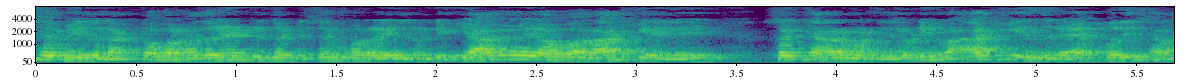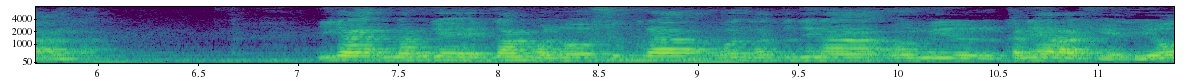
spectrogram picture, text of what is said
ಸಮಯದಲ್ಲಿ ಅಕ್ಟೋಬರ್ ಹದಿನೆಂಟರಿಂದ ಡಿಸೆಂಬರ್ ಐದರಲ್ಲಿ ಯಾವ್ಯಾವ ಯಾವ ರಾಶಿಯಲ್ಲಿ ಸಂಚಾರ ಮಾಡ್ತಿದ್ರು? ನೋಡಿ, ರಾಶಿ ಅಂದ್ರೆ ಪರಿಸರ ಅಂತ. ಈಗ ನಮಗೆ ಎಕ್ಸಾಂಪಲ್ ಶುಕ್ರ ಒಂದು ಹತ್ತು ದಿನ ಕನ್ಯಾ ರಾಶಿಯಲ್ಲಿಯೋ,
